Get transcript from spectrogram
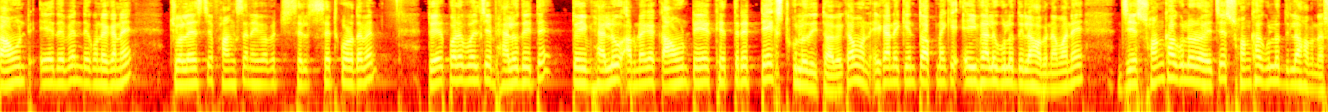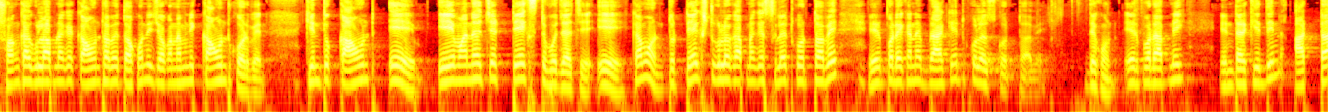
কাউন্ট এ দেবেন, দেখুন এখানে চলে এসছে ফাংশন এইভাবে সেট করে দেবেন। তো এরপরে বলছে ভ্যালু দিতে, তো এই ভ্যালু আপনাকে কাউন্ট এর ক্ষেত্রে টেক্সটগুলো দিতে হবে। কেমন? এখানে কিন্তু আপনাকে এই ভ্যালুগুলো দিলে হবে না। মানে যে সংখ্যাগুলো রয়েছে, সংখ্যাগুলো দিলে হবে না। সংখ্যাগুলো আপনাকে কাউন্ট হবে তখনই যখন আপনি কাউন্ট করবেন। কিন্তু কাউন্ট এ এ মানে হচ্ছে টেক্সট বোঝাচ্ছে এ কেমন? তো টেক্সটগুলোকে আপনাকে সিলেক্ট করতে হবে। এরপর এখানে ব্র্যাকেট ক্লোজ করতে হবে। দেখুন, এরপর আপনি এন্টার কি দিন, আটটা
